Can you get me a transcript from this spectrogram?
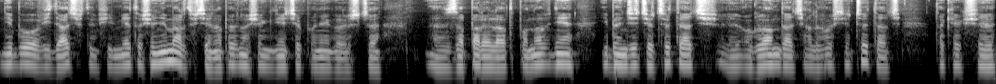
nie było widać w tym filmie, to się nie martwcie. Na pewno sięgniecie po niego jeszcze e, za parę lat ponownie i będziecie czytać, e, oglądać, ale właśnie czytać, tak jak się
